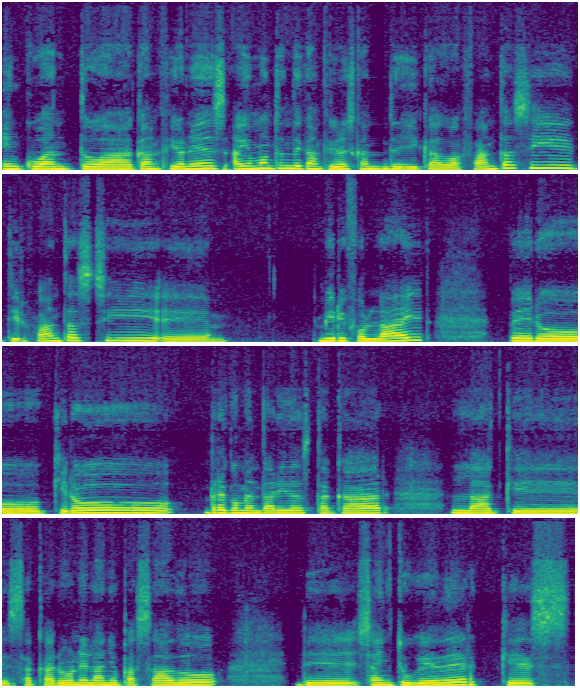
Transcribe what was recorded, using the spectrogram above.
En cuanto a canciones, hay un montón de canciones que han dedicado a Fantasy, Dear Fantasy, eh, Beautiful Light, pero quiero recomendar y destacar la que sacaron el año pasado de Shine Together, que es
